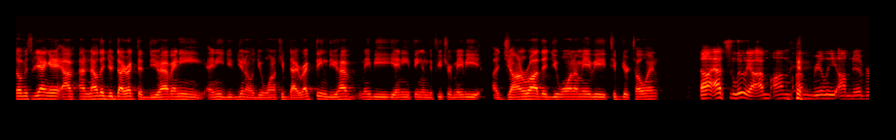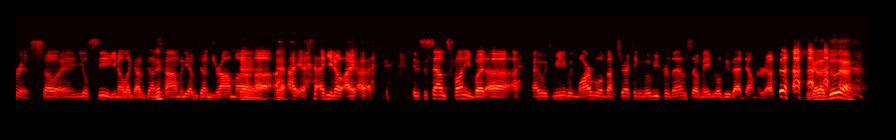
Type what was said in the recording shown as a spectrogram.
So, Mr. Yang, eh, and now that you're directed, do you have any any you, you know do you want to keep directing? Do you have maybe anything in the future, maybe a genre that you want to maybe tip your toe in? Uh, absolutely. I'm I'm I'm really omnivorous. So and you'll see, you know, like I've done comedy, I've done drama. Yeah, uh, yeah. I, I, you know, I, I this sounds funny, but uh, I, I, was meeting with Marvel about directing a movie for them, so maybe we'll do that down the road. you gotta do that.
